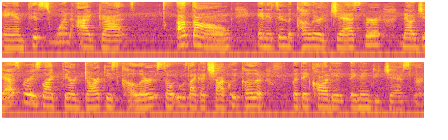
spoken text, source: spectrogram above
and this one I got a thong and it's in the color Jasper. Now Jasper is like their darkest color. So it was like a chocolate color, but they called it, they named it Jasper.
